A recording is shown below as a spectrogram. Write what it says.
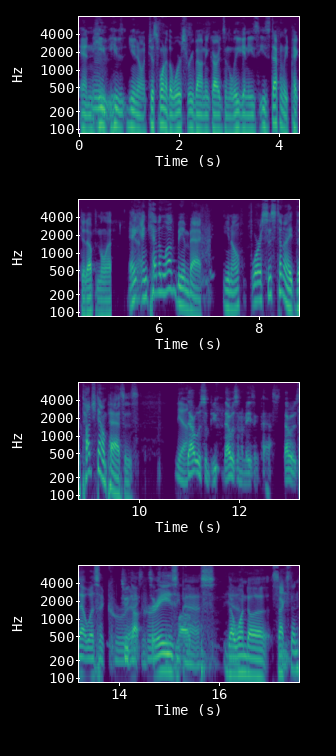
And he, he's, you know, just one of the worst rebounding guards in the league. And he's, he's definitely picked it up in the last and, and Kevin Love being back, you know, four assists tonight, the touchdown passes. Yeah. That was a beau- that was an amazing pass. That was That was a cra- 2016 crazy Love. pass. The Yeah. one to Sexton.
